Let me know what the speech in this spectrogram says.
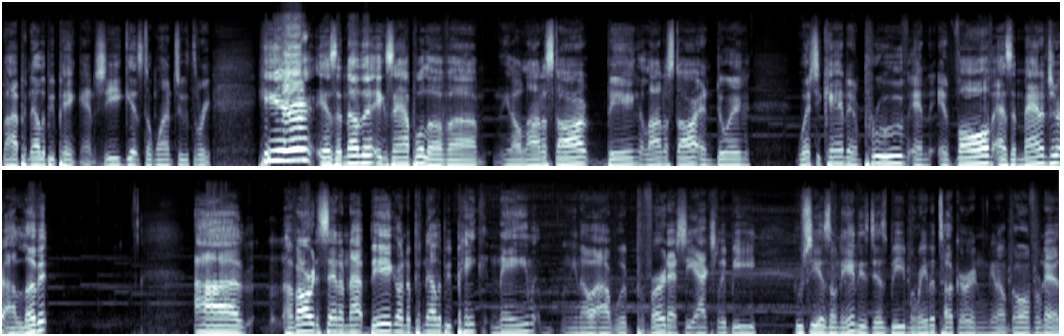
by Penelope Pink, and she gets the one, two, three. Here is another example of uh, you know Lana Star being Lana Star and doing what she can to improve and evolve as a manager. I love it. I've already said I'm not big on the Penelope Pink name. You know, I would prefer that she actually be who she is on the Indies, just be Marina Tucker, and you know, going from there.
